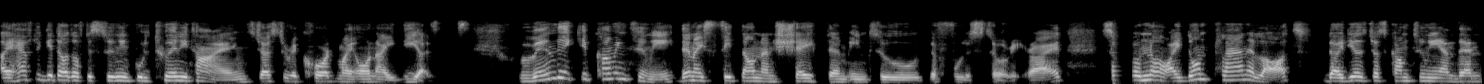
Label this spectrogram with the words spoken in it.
I have to get out of the swimming pool 20 times just to record my own ideas. When they keep coming to me, then I sit down and shape them into the full story, right? So no, I don't plan a lot. The ideas just come to me, and then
